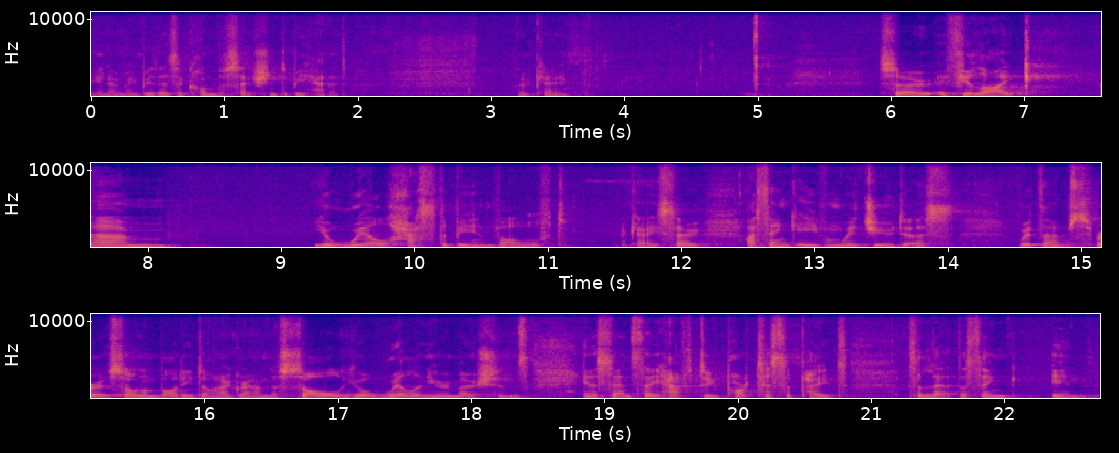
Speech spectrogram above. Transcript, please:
you know, maybe there's a conversation to be had. Okay. So, if you like, um, your will has to be involved. Okay, so I think even with Judas, with that spirit, soul, and body diagram, the soul, your will, and your emotions, in a sense, they have to participate to let the thing in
